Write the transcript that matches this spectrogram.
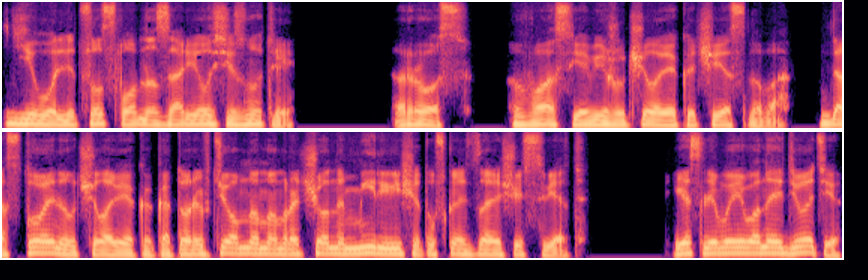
Его лицо словно зарилось изнутри. «Рос, вас я вижу человека честного, достойного человека, который в темном омраченном мире ищет ускользающий свет. Если вы его найдете,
